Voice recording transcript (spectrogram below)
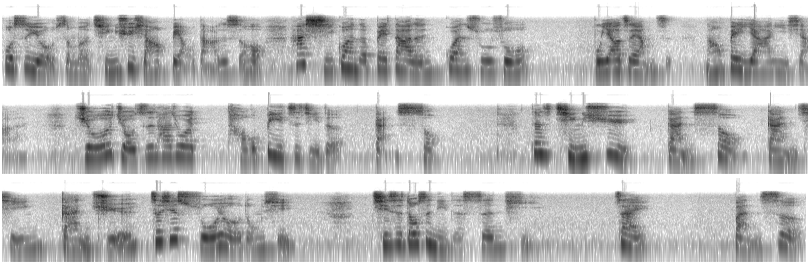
或是有什么情绪想要表达的时候，他习惯的被大人灌输说不要这样子，然后被压抑下来，久而久之，他就会逃避自己的感受。但是情绪、感受、感情、感觉这些所有的东西，其实都是你的身体。在反射、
